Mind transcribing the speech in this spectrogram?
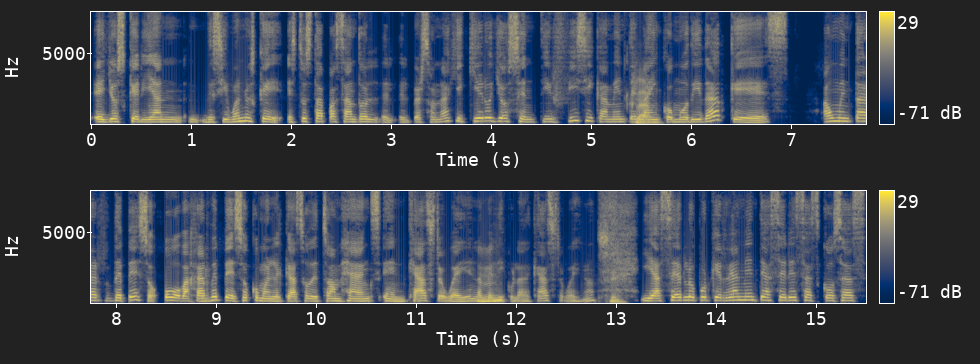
ellos querían decir, bueno, es que esto está pasando el, personaje y quiero yo sentir físicamente la incomodidad que es aumentar de peso o bajar de peso, como en el caso de Tom Hanks en Castaway, en la película de Castaway, ¿no? Y hacerlo porque realmente hacer esas cosas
